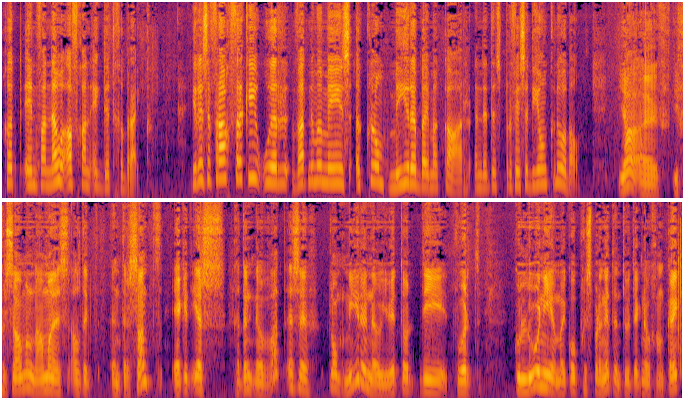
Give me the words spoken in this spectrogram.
Goed, en van nou af gaan ek dit gebruik. Hier is 'n vraag frikkie oor wat noem 'n mens 'n klomp mure bymekaar en dit is professor Dion Knobel. Ja, uh, die versamelname is altyd interessant. Ek het eers gedink nou wat is 'n klomp mure nou, jy weet tot die woord kolonie in my kop gespring het en toe het ek nou gaan kyk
